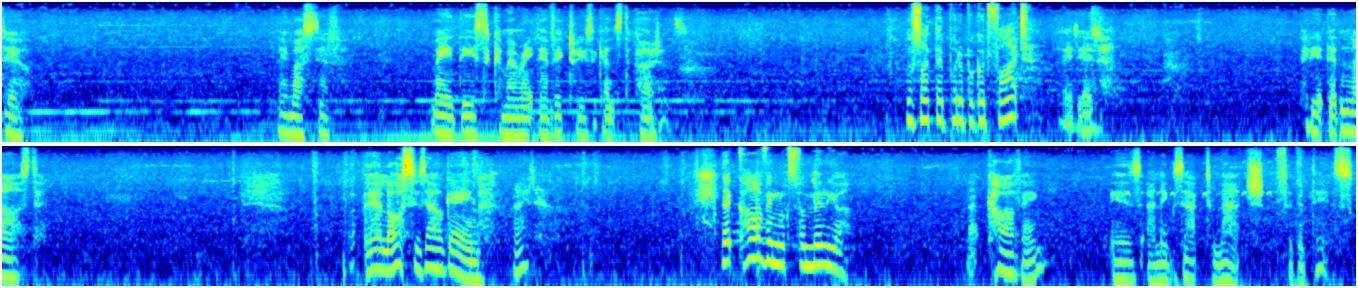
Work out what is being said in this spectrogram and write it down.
too. They must have made these to commemorate their victories against the Persians. Looks like they put up a good fight. They did. Pity it didn't last. But their loss is our gain, right? That carving looks familiar. That carving is an exact match for the disc.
